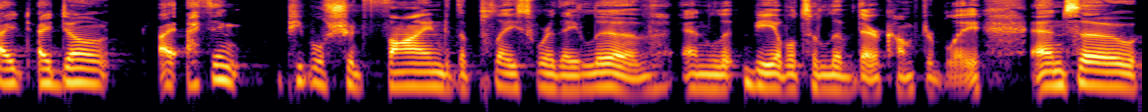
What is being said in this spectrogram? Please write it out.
I, I don't. I, I think people should find the place where they live and li- be able to live there comfortably. And so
